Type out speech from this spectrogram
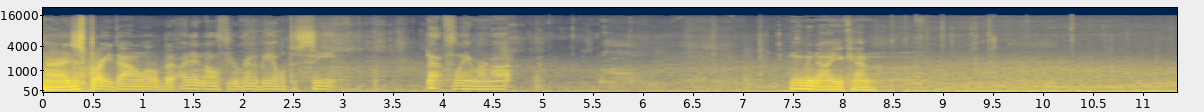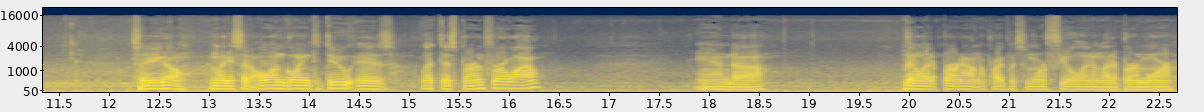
Alright, I just brought you down a little bit. I didn't know if you were going to be able to see that flame or not. Maybe now you can. So there you go. And like I said, all I'm going to do is let this burn for a while. And uh, I'm gonna let it burn out and I'll probably put some more fuel in and let it burn more.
